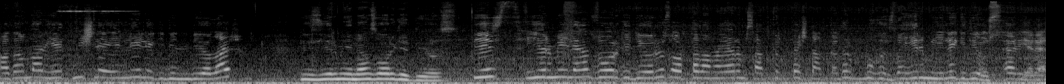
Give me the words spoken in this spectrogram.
Adamlar 70 ile 50 ile gidin diyorlar. Biz 20 ile zor gidiyoruz. Biz 20 ile zor gidiyoruz. Ortalama yarım saat 45 dakikadır bu hızla 20 ile gidiyoruz her yere.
